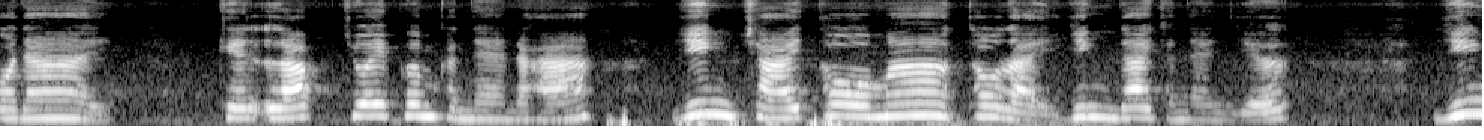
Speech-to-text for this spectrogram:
ก็ได้ เคล็ดลับช่วยเพิ่มคะแนนนะคะ ยิ่งใช้ท่อมากเท่าไหร่ ยิ่งได้คะแนนเยอะ ยิ่ง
